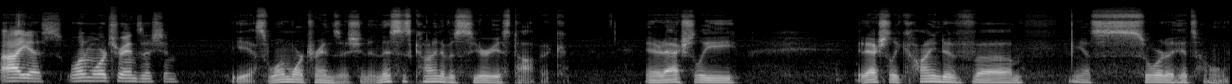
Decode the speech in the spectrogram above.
Ah, yes. One more transition. Yes, one more transition, and this is kind of a serious topic, and it actually, it actually kind of, um, sort of hits home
